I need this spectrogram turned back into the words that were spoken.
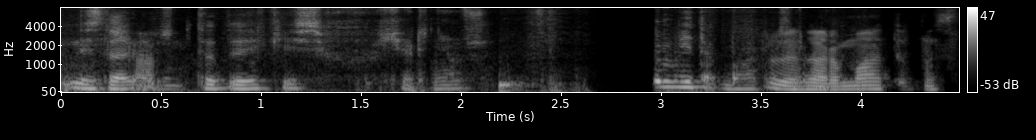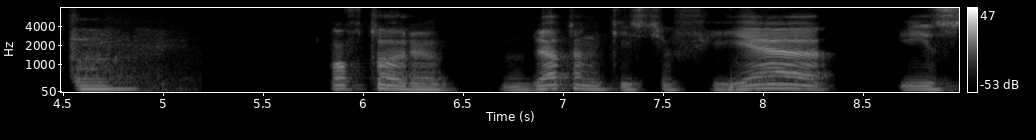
Не знаю, Шарм. тут якийсь херня вже. Мені так багато. Гармату поставив. Повторюю, для танкістів є із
